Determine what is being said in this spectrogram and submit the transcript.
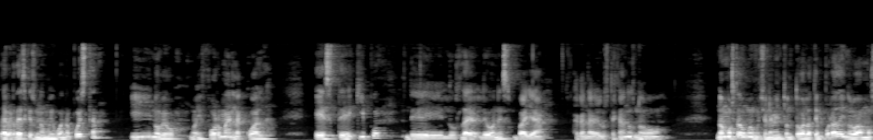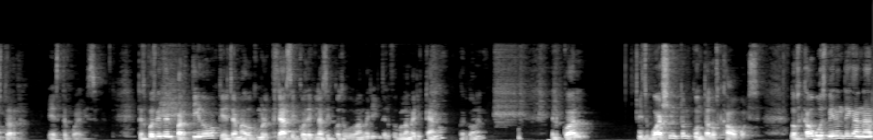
La verdad es que es una muy buena apuesta y no veo, no hay forma en la cual este equipo de los Leones vaya a ganar a los Tejanos. No, no ha mostrado un buen funcionamiento en toda la temporada y no lo va a mostrar este jueves. Después viene el partido que es llamado como el clásico de clásicos del fútbol americano, perdonen, el cual es Washington contra los Cowboys. Los Cowboys vienen de ganar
